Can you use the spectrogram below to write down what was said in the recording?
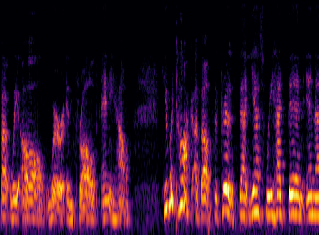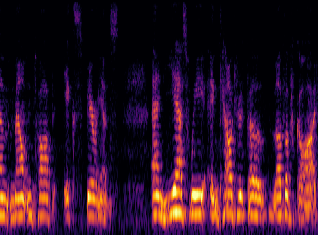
but we all were enthralled anyhow. He would talk about the truth that yes, we had been in a mountaintop experience. And yes, we encountered the love of God,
